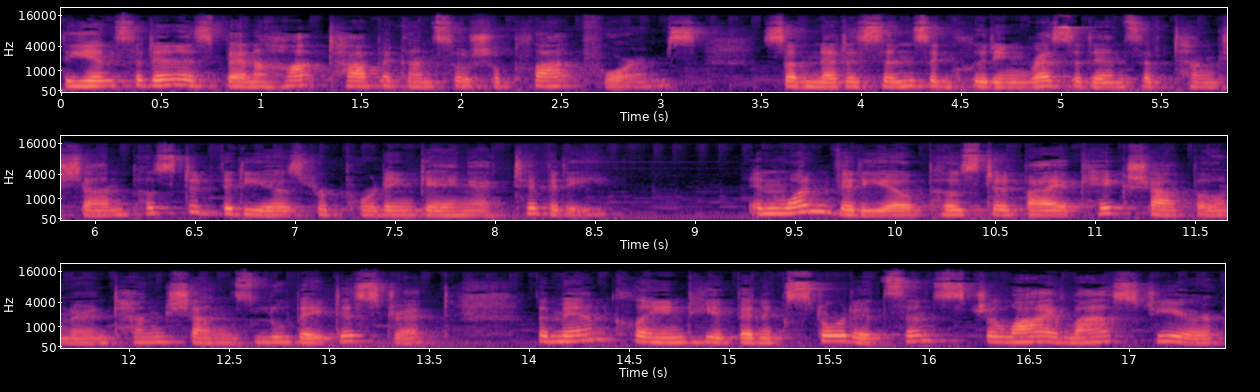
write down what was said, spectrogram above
The incident has been a hot topic on social platforms. Some netizens, including residents of Tangshan, posted videos reporting gang activity. In one video posted by a cake shop owner in Tangshan's Lubei district, the man claimed he had been extorted since July last year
